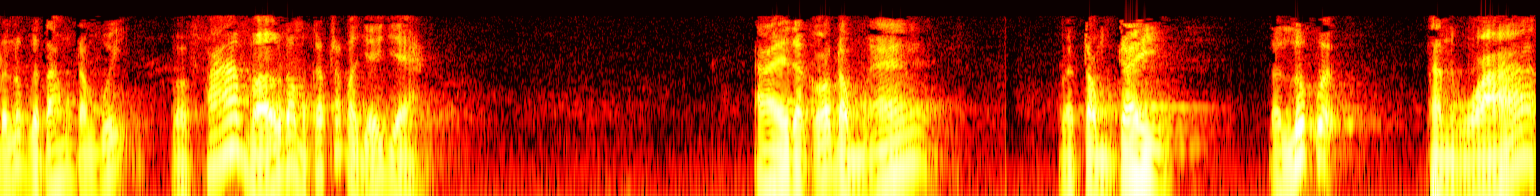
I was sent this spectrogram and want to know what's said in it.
đến lúc người ta không trân quý và phá vỡ đó một cách rất là dễ dàng. Ai đã có đồng án và trồng cây là lúc đó, thành quả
